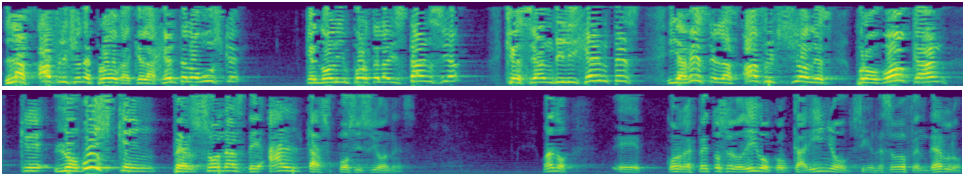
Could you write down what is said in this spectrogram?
Las aflicciones provocan que la gente lo busque, que no le importe la distancia, que sean diligentes y a veces las aflicciones provocan que lo busquen personas de altas posiciones. Mano, eh, con respeto se lo digo, con cariño, sin el deseo de ofenderlo.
